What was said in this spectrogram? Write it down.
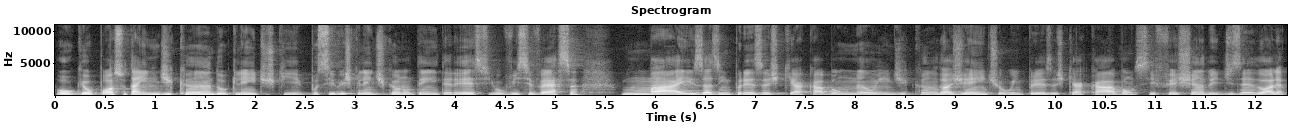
ou que eu posso estar tá indicando clientes que possíveis clientes que eu não tenho interesse, ou vice-versa, mas as empresas que acabam não indicando a gente, ou empresas que acabam se fechando e dizendo, olha,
